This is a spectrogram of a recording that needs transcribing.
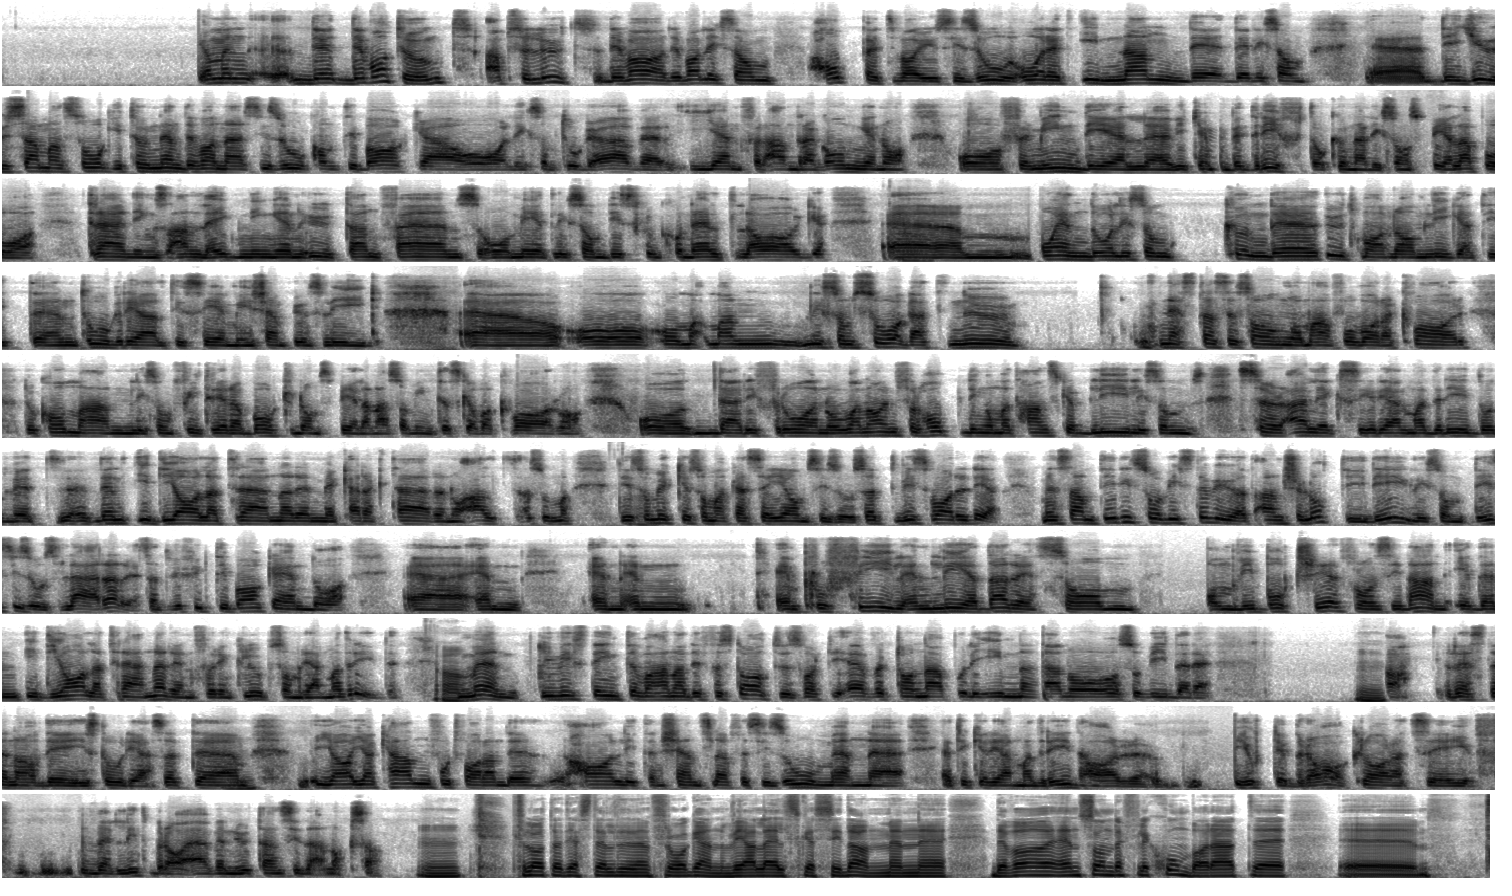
Ja, men eh, det, det var tungt, absolut. Det var, det var liksom hoppet var ju Sisu. Året innan det, det, liksom, eh, det ljusa man såg i tunneln det var när Sisu kom tillbaka och liksom tog över igen för andra gången. Och, och för min del, eh, vilken bedrift att kunna liksom spela på träningsanläggningen utan fans och med liksom dysfunktionellt lag. Um, och ändå liksom kunde utmana om ligatiteln, tog Real till semi i Champions League. Uh, och, och man liksom såg att nu nästa säsong, om han får vara kvar, då kommer han liksom filtrera bort de spelarna som inte ska vara kvar och, och därifrån. Och man har en förhoppning om att han ska bli liksom Sir Alex i Real Madrid och vet, den ideala tränaren med karaktären och allt. Alltså man, det är så mycket som man kan säga om Zizou, så att, visst var det det. Men samtidigt så visste vi ju att Ancelotti, det är ju liksom, det är Zizous lärare så att vi fick tillbaka ändå eh, en en, en, en profil, en ledare som om vi bortser från Zidane, är den ideala tränaren för en klubb som Real Madrid. Ja. Men vi visste inte vad han hade för status, vart i Everton, Napoli innan och, så vidare. Mm. Ja, resten av det är historia. Så att, eh, mm. ja, jag kan fortfarande ha en liten känsla för Zizou men eh, jag tycker Real Madrid har gjort det bra, klarat sig väldigt bra även utan Zidane också. Mm. Förlåt att jag ställde den frågan. Vi alla älskar Zidane, men eh, det var en sån reflektion bara att eh, eh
